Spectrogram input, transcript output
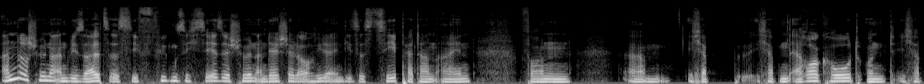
andere Schöne an Results ist, sie fügen sich sehr, sehr schön an der Stelle auch wieder in dieses C-Pattern ein von ähm, ich habe ich hab einen Error-Code und ich habe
